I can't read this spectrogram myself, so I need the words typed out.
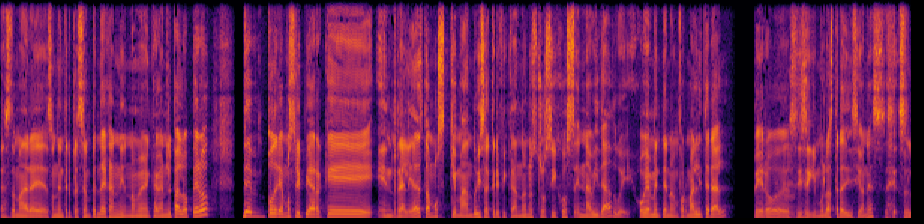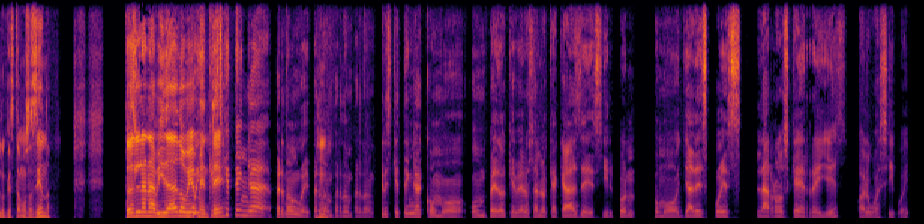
esta madre es una interpretación pendeja, ni no me cagan el palo, pero de- podríamos tripear que en realidad estamos quemando y sacrificando a nuestros hijos en Navidad, güey. Obviamente no en forma literal, pero si seguimos las tradiciones, eso es lo que estamos haciendo. Entonces la Navidad, Güey, obviamente... ¿Crees que tenga, perdón, güey, perdón, perdón, perdón. ¿Crees que tenga como un pedo que ver? O sea, lo que acabas de decir con como ya después la rosca de Reyes o algo así, güey.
